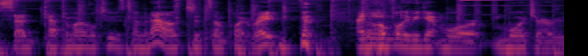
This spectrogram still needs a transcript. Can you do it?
said captain marvel 2 is coming out at some point right? I so mean- hopefully we get more more to her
